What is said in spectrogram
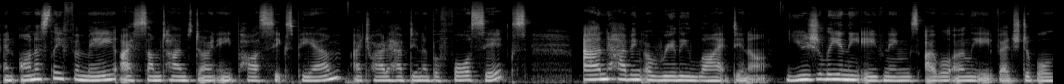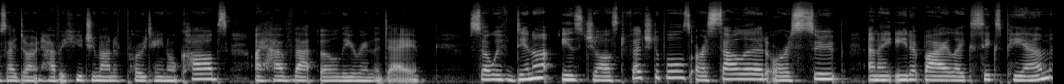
And honestly, for me, I sometimes don't eat past 6 p.m. I try to have dinner before 6 and having a really light dinner. Usually in the evenings, I will only eat vegetables. I don't have a huge amount of protein or carbs. I have that earlier in the day. So if dinner is just vegetables or a salad or a soup and I eat it by like 6 p.m.,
